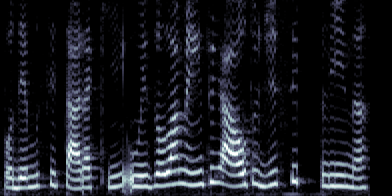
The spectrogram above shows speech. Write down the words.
podemos citar aqui o isolamento e a autodisciplina.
